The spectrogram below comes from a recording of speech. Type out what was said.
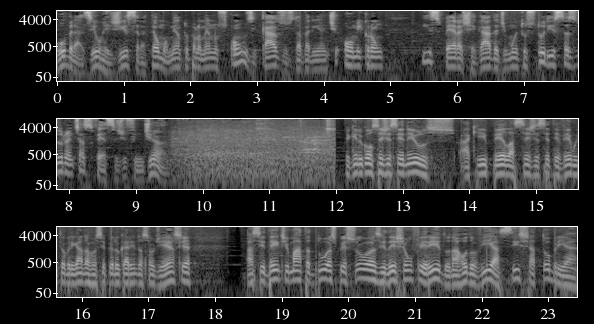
O Brasil registra até o momento pelo menos 11 casos da variante Omicron e espera a chegada de muitos turistas durante as festas de fim de ano. Seguindo com o CGC News, aqui pela CGC TV, muito obrigado a você pelo carinho da sua audiência. Acidente mata duas pessoas e deixa um ferido na rodovia Assis Chateaubriand.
